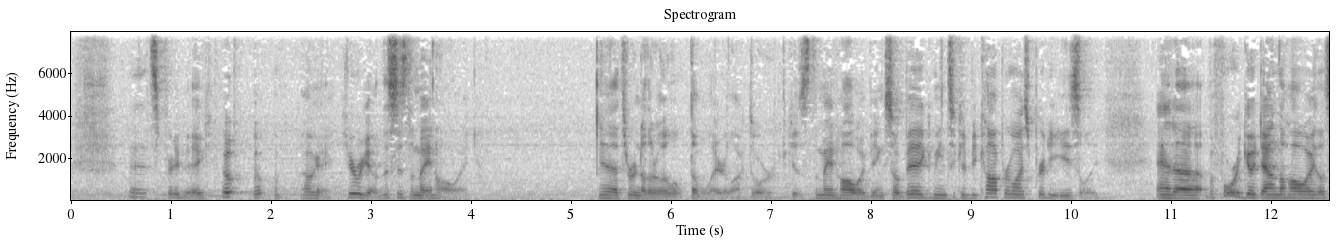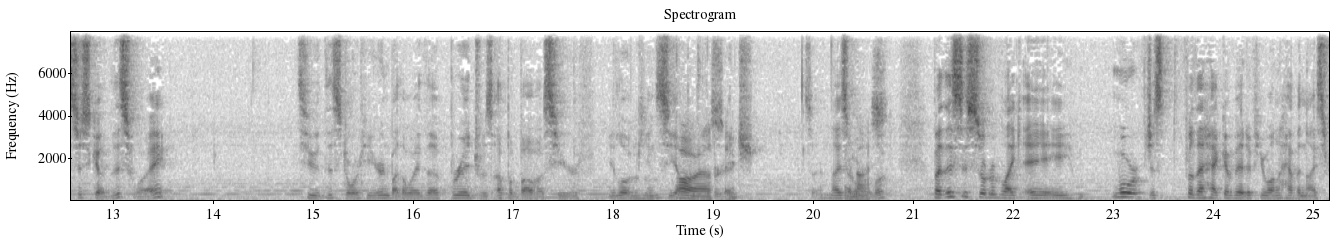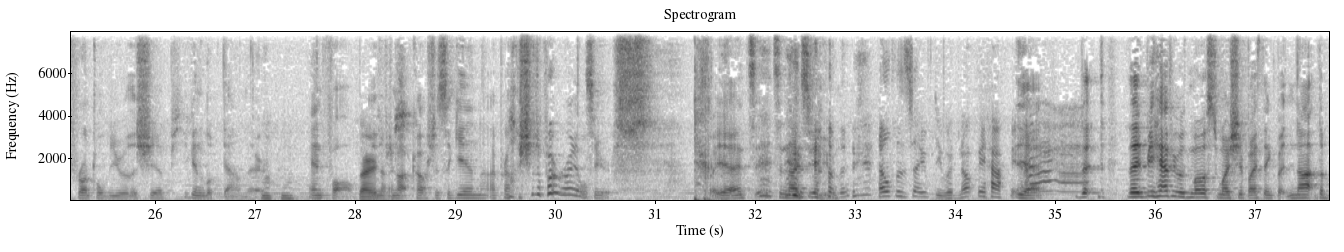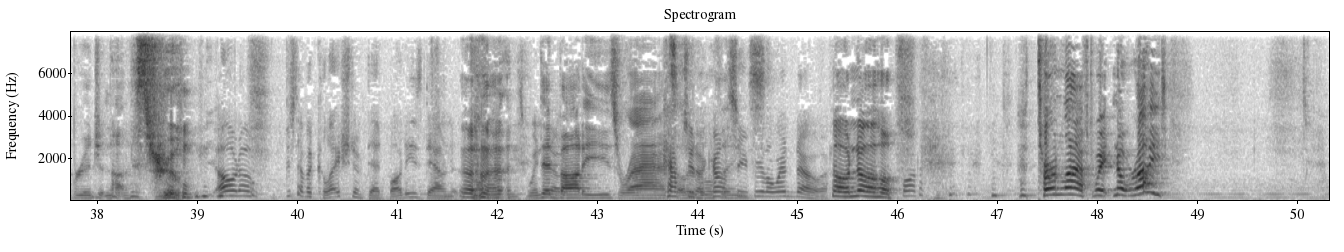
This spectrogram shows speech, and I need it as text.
It's pretty big. Oh, oh, oh, okay. Here we go. This is the main hallway. Yeah, through another little double airlock door because the main hallway being so big means it could be compromised pretty easily. And uh, before we go down the hallway, let's just go this way to this door here. And by the way, the bridge was up above us here. If you look, you can see up Oh, into the bridge. A nice Oh, nice. But this is sort of like a more of just for the heck of it. If you want to have a nice frontal view of the ship, you can look down there and fall. Mm-hmm. Very if nice. you're not cautious again, I probably should have put rails here. But yeah, it's it's a nice view. health and safety would not be happy. Yeah, Th- they'd be happy with most of my ship, I think, but not the bridge and not this room. Oh no! Just have a collection of dead bodies down at the bottom of these windows. Dead bodies, rats. Captain, I can't see through the window. Oh no! Turn left. Wait, no, right.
